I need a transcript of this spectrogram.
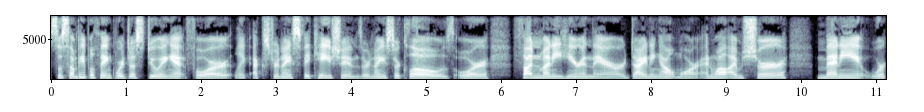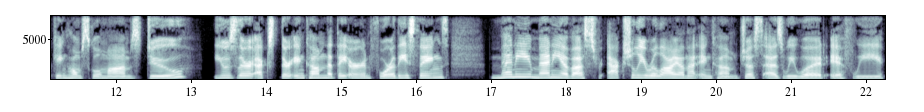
So some people think we're just doing it for like extra nice vacations or nicer clothes or fun money here and there or dining out more. And while I'm sure many working homeschool moms do use their ex their income that they earn for these things, many, many of us actually rely on that income just as we would if we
